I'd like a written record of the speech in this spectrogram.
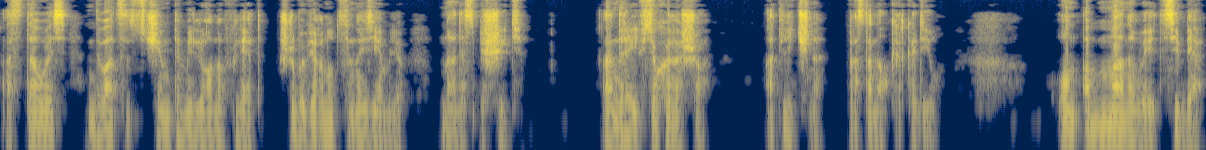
Осталось двадцать с чем-то миллионов лет, чтобы вернуться на Землю. Надо спешить». «Андрей, все хорошо?» «Отлично», – простонал крокодил. «Он обманывает себя,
